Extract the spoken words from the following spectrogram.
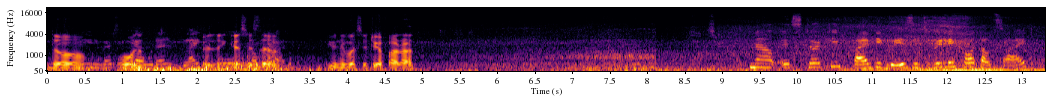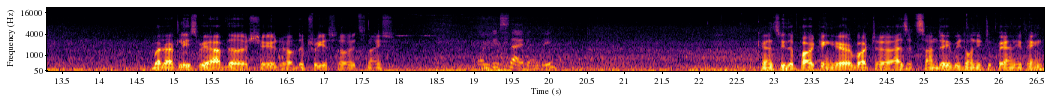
the University old building. Yes, is the. University of Arad. Now it's 35 degrees. It's really hot outside. But at least we have the shade of the trees, so it's nice. On this side only. You can see the parking here, but uh, as it's Sunday, we don't need to pay anything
